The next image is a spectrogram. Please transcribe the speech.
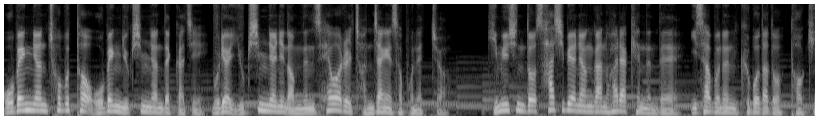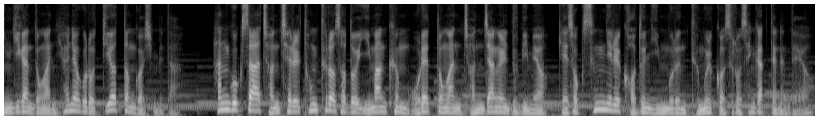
500년 초부터 560년대까지 무려 60년이 넘는 세월을 전장에서 보냈죠. 김유신도 40여 년간 활약했는데 이사부는 그보다도 더 긴 기간 동안 현역으로 뛰었던 것입니다. 한국사 전체를 통틀어서도 이만큼 오랫동안 전장을 누비며 계속 승리를 거둔 인물은 드물 것으로 생각되는데요.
